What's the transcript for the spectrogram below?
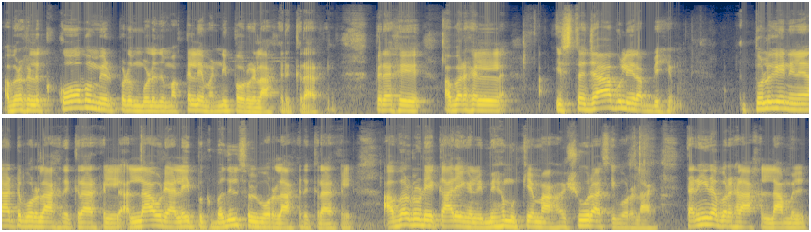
அவர்களுக்கு கோபம் ஏற்படும் பொழுது மக்களை மன்னிப்பவர்களாக இருக்கிறார்கள். பிறகு அவர்கள் இஸ்தஜாபுலி ரப்பிஹிம். தொழுகை நிலைநாட்டுபவர்களாக இருக்கிறார்கள். அல்லாவுடைய அழைப்புக்கு பதில் சொல்பவர்களாக இருக்கிறார்கள். அவர்களுடைய காரியங்களில் மிக முக்கியமாக ஷூரா செய்பவர்களாக தனிநபர்களாக அல்லாமல்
